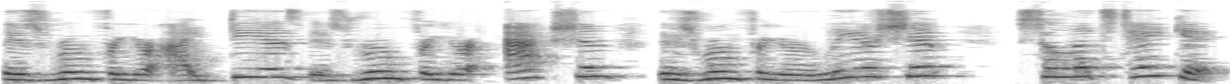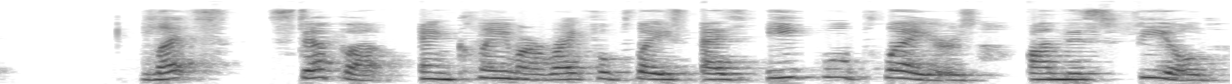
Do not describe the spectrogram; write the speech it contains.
There's room for your ideas. There's room for your action. There's room for your leadership. So let's take it. Let's step up and claim our rightful place as equal players on this field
